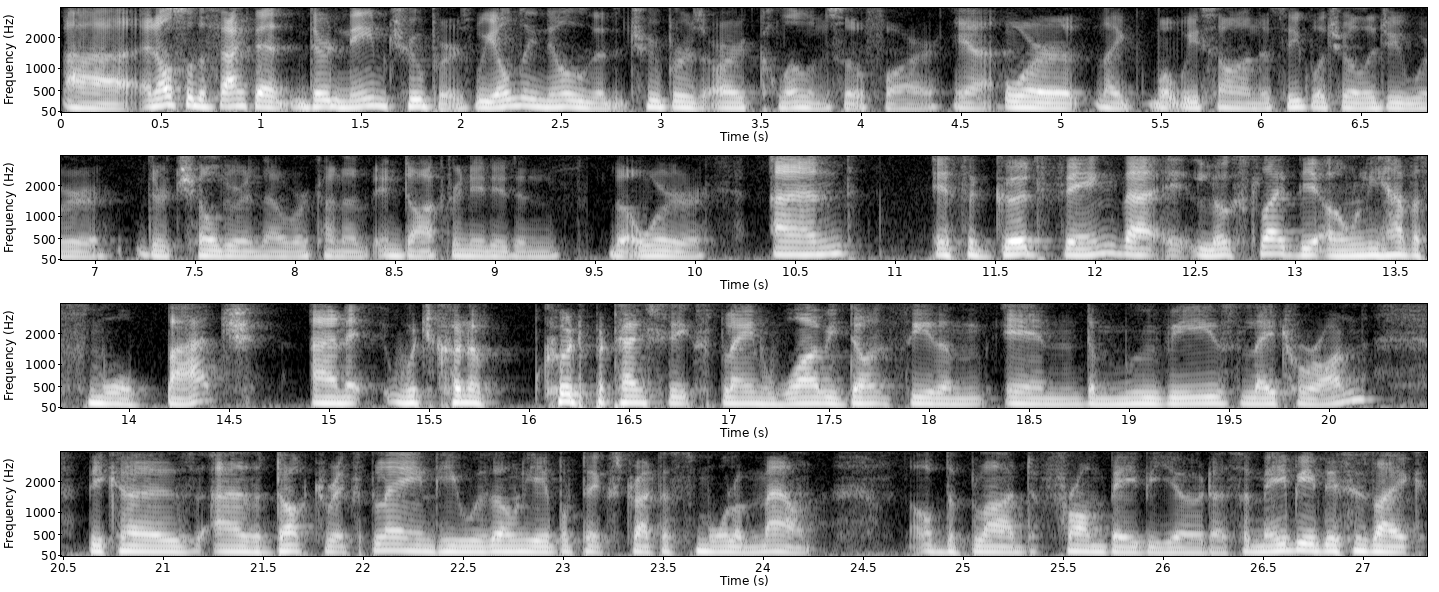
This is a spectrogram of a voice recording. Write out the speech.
uh, and also the fact that they're named troopers. We only know that the troopers are clones so far. Yeah. Or like what we saw in the sequel trilogy, where they're children that were kind of indoctrinated in the order. and it's a good thing that it looks like they only have a small batch and it, which kind of could potentially explain why we don't see them in the movies later on because as the doctor explained he was only able to extract a small amount of the blood from baby yoda so maybe this is like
